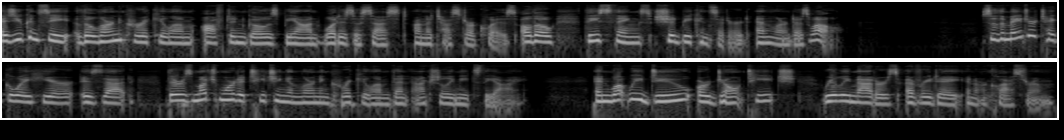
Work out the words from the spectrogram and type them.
As you can see, the learned curriculum often goes beyond what is assessed on a test or quiz, although these things should be considered and learned as well. So the major takeaway here is that there is much more to teaching and learning curriculum than actually meets the eye. And what we do or don't teach really matters every day in our classroom.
